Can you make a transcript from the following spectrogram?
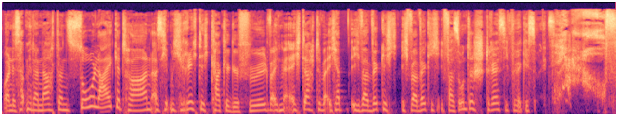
Und es hat mir danach dann so leid getan. Also ich habe mich richtig kacke gefühlt, weil ich mir echt dachte, weil ich, hab, ich war wirklich, ich war wirklich, ich war so unter Stress, ich war wirklich so, jetzt hör auf.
